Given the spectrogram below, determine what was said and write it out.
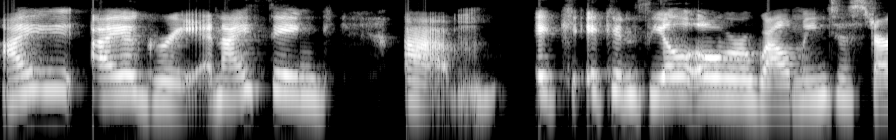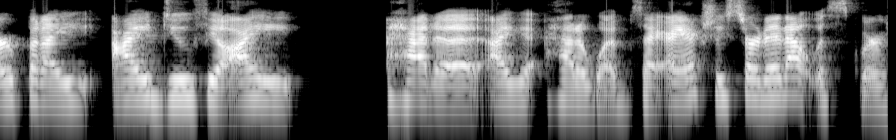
i i agree and i think um it, it can feel overwhelming to start but i i do feel i had a I had a website. I actually started out with Square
